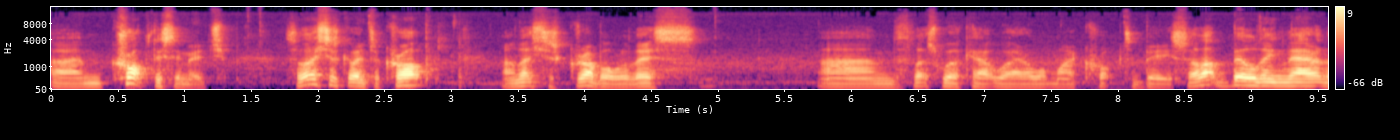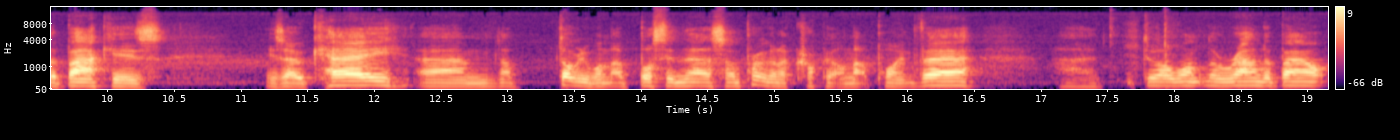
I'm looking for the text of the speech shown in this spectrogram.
um, crop this image. So let's just go into crop and let's just grab all of this and let's work out where I want my crop to be. So that building there at the back is is okay. Um, I don't really want that bus in there, so I'm probably going to crop it on that point there. Uh, do I want the roundabout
